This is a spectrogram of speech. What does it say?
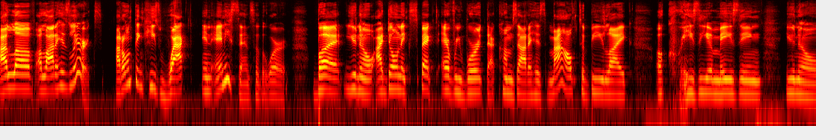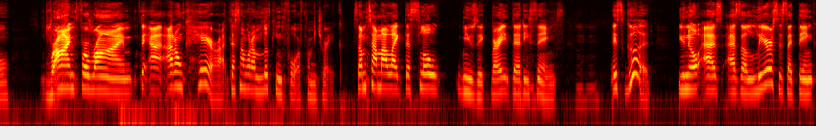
I love a lot of his lyrics. I don't think he's whacked in any sense of the word. But, you know, I don't expect every word that comes out of his mouth to be like a crazy amazing, you know, rhyme for rhyme. I, I don't care. That's not what I'm looking for from Drake. Sometimes I like the slow music, right, that he mm-hmm. sings. Mm-hmm. It's good. You know, as as a lyricist, I think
